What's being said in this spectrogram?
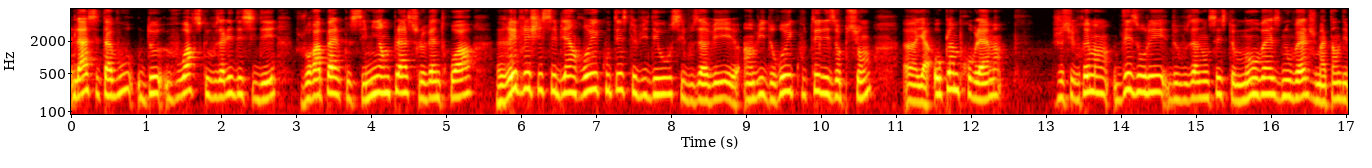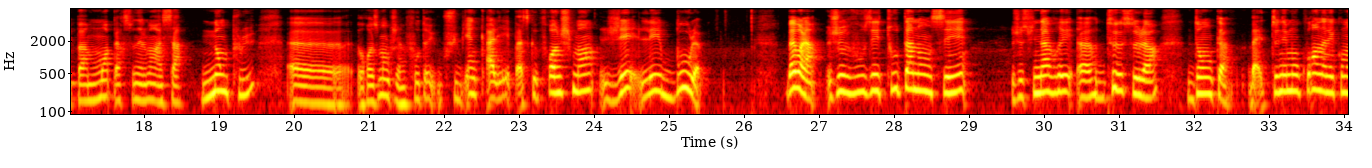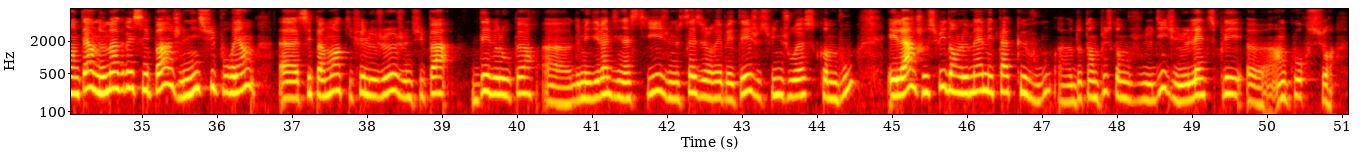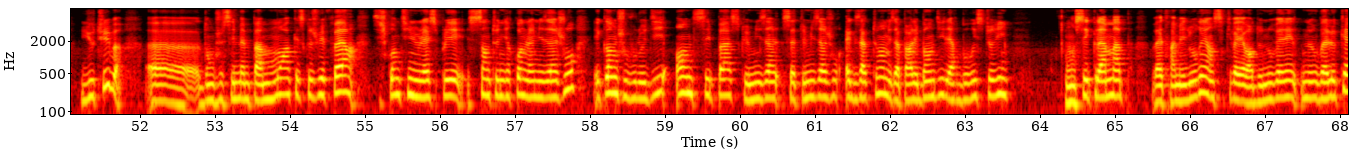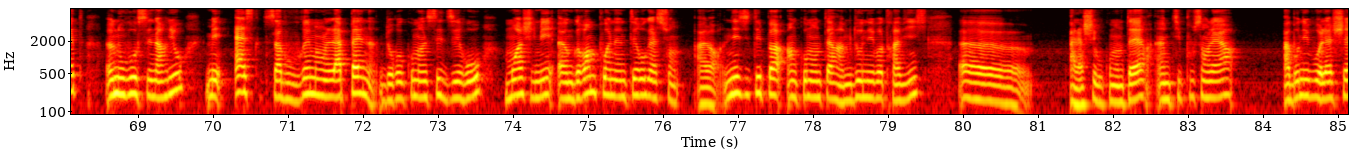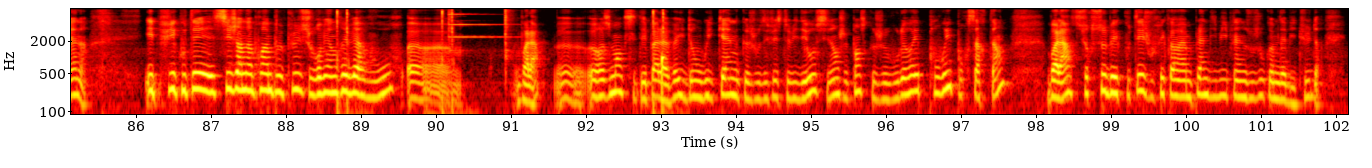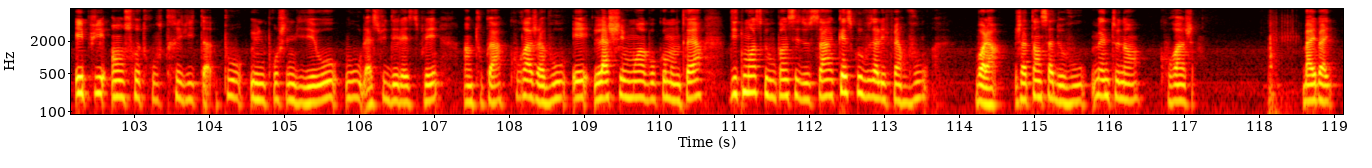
là, c'est à vous de voir ce que vous allez décider. Je vous rappelle que c'est mis en place le 23. Réfléchissez bien, réécoutez cette vidéo si vous avez envie de réécouter les options. Il euh, n'y a aucun problème. Je suis vraiment désolée de vous annoncer cette mauvaise nouvelle. Je ne m'attendais pas, moi, personnellement, à ça non plus. Euh, heureusement que j'ai un fauteuil où je suis bien calée parce que franchement, j'ai les boules. Ben voilà, je vous ai tout annoncé. Je suis navrée euh, de cela. Donc, bah, tenez-moi au courant dans les commentaires. Ne m'agressez pas, je n'y suis pour rien. Euh, c'est pas moi qui fais le jeu. Je ne suis pas développeur euh, de Medieval Dynasty. Je ne cesse de le répéter. Je suis une joueuse comme vous. Et là, je suis dans le même état que vous. D'autant plus, comme je vous le dis, j'ai le let's play en cours sur YouTube. Euh, donc je sais même pas moi qu'est-ce que je vais faire si je continue let's play sans tenir compte de la mise à jour. Et comme je vous le dis, on ne sait pas ce que cette mise à jour exactement, mais à part les bandits, l'herboristerie, on sait que la map va être améliorée, on sait qu'il va y avoir de nouvelles, nouvelles quêtes, un nouveau scénario, mais est-ce que ça vaut vraiment la peine de recommencer de zéro? Moi, j'y mets un grand point d'interrogation. Alors, n'hésitez pas en commentaire à me donner votre avis. Euh, à lâcher vos commentaires, un petit pouce en l'air, abonnez-vous à la chaîne. Et puis écoutez, si j'en apprends un peu plus, je reviendrai vers vous. Euh, voilà, euh, heureusement que c'était pas la veille d'un week-end que je vous ai fait cette vidéo, sinon je pense que je vous l'aurais pourri pour certains. Voilà, sur ce, bah, écoutez, je vous fais quand même plein de bibi, plein de zouzou comme d'habitude. Et puis, on se retrouve très vite pour une prochaine vidéo ou la suite des let's play. En tout cas, courage à vous et lâchez-moi vos commentaires. Dites-moi ce que vous pensez de ça. Qu'est-ce que vous allez faire vous? Voilà, j'attends ça de vous. Maintenant, courage. Bye bye.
